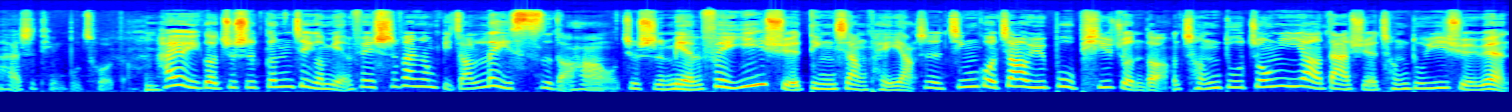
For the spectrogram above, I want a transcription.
还是挺不错的。还有一个就是跟这个免费师范生比较类似的哈，就是免费医学定向培养，是经过教育部批准的。成都中医药大学、成都医学院、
